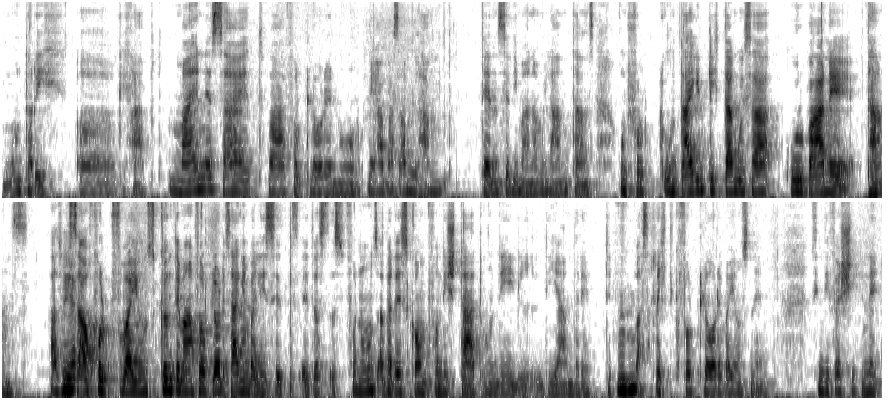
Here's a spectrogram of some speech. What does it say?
Unterricht äh, gehabt. Meine Zeit war Folklore nur, ja, was am Land. Tänze, die man am Land tanzt. Und, und eigentlich Tango ist ein urbane Tanz. Also ja. ist auch voll, bei uns könnte man Folklore sagen, weil es ist etwas das von uns, aber das kommt von der Stadt und die, die andere, die, mhm. was richtig Folklore bei uns nennt, sind die verschiedenen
